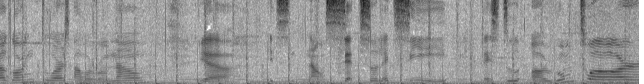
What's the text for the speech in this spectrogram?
are going towards our room now. Yeah, it's now set. So let's see. Let's do a room tour.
